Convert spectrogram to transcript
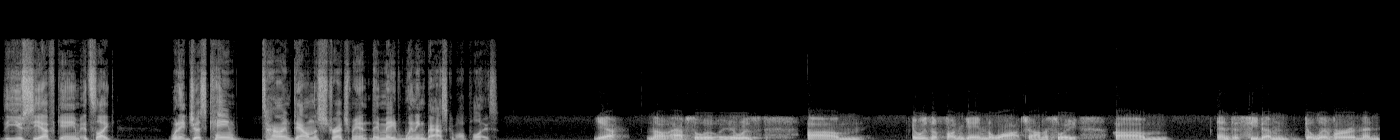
the UCF game, it's like when it just came time down the stretch, man, they made winning basketball plays. Yeah, no, absolutely. It was um it was a fun game to watch, honestly. Um and to see them deliver and then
